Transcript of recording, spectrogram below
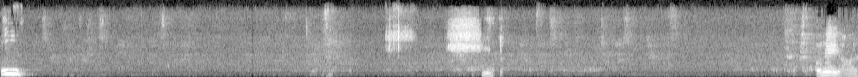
Oh. Shit. अरे यार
